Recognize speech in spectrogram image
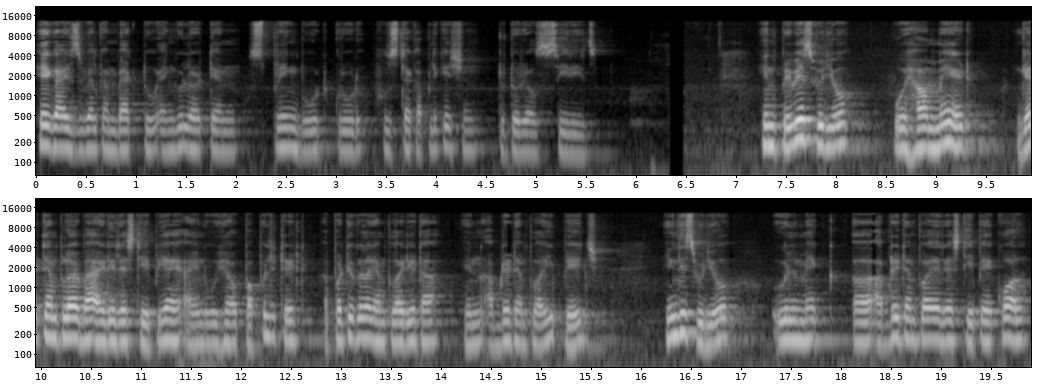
Hey guys, welcome back to Angular 10 Spring Boot CRUD Full Stack Application Tutorials series. In previous video, we have made get employee by ID REST API and we have populated a particular employee data in update employee page. In this video, we will make update employee REST API call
